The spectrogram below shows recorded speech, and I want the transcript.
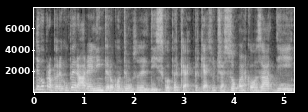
devo proprio recuperare l'intero contenuto del disco. Perché? Perché è successo qualcosa di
